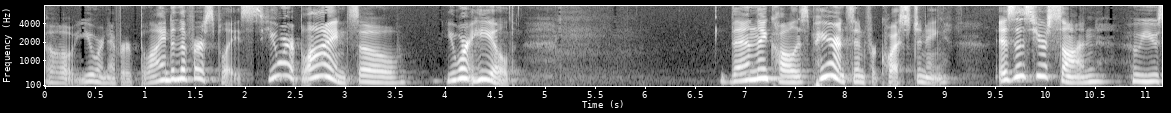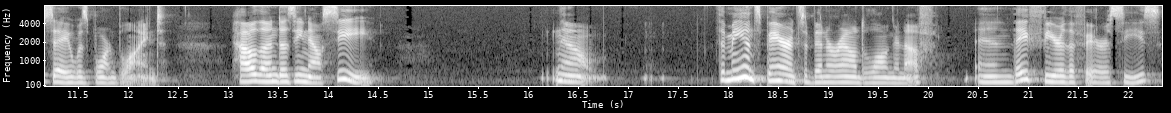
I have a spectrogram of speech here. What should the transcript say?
Oh, you were never blind in the first place. You weren't blind, so you weren't healed. Then they call his parents in for questioning. Is this your son, who you say was born blind? How then does he now see? Now, the man's parents have been around long enough, and they fear the Pharisees,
